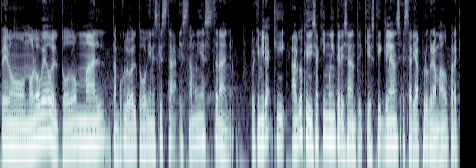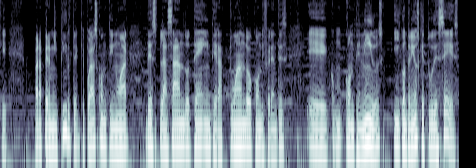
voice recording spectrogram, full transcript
pero no lo veo del todo mal, tampoco lo veo del todo bien, es que está, está muy extraño. Porque mira que algo que dice aquí muy interesante, que es que Glance estaría programado para que para permitirte que puedas continuar desplazándote, interactuando con diferentes eh, contenidos y contenidos que tú desees,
